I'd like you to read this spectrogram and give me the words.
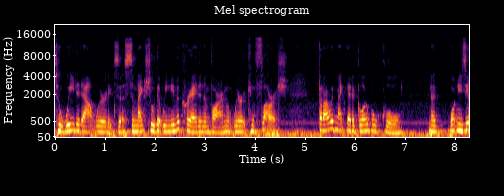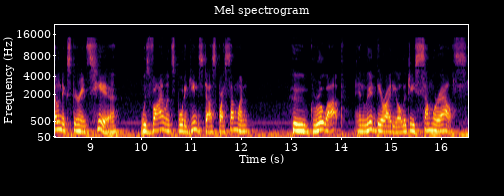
to weed it out where it exists and make sure that we never create an environment where it can flourish. But I would make that a global call. You know, what New Zealand experienced here was violence brought against us by someone who grew up and learnt their ideology somewhere else.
